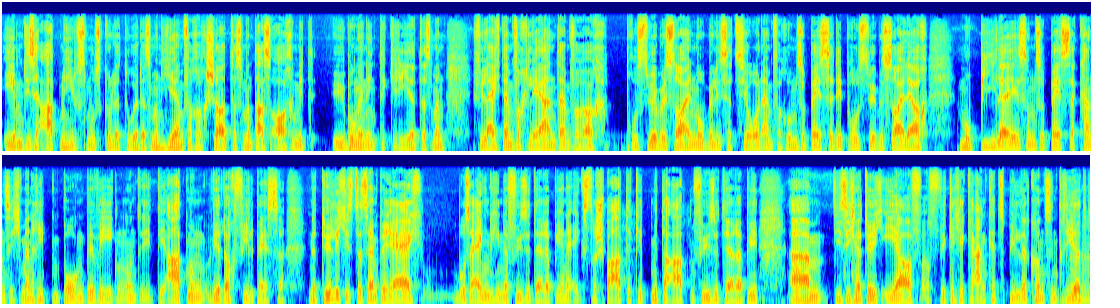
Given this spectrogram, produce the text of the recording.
eben diese Atemhilfsmuskulatur, dass man hier einfach auch schaut, dass man das auch mit Übungen integriert, dass man vielleicht einfach lernt, einfach auch Brustwirbelsäulenmobilisation. Einfach umso besser die Brustwirbelsäule auch mobiler ist, umso besser kann sich mein Rippenbogen bewegen und die Atmung wird auch viel besser. Natürlich ist das ein Bereich, wo es eigentlich in der Physiotherapie eine extra Sparte gibt mit der Atemphysiotherapie, ähm, die sich natürlich eher auf, auf wirkliche Krankheitsbilder konzentriert. Mhm.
